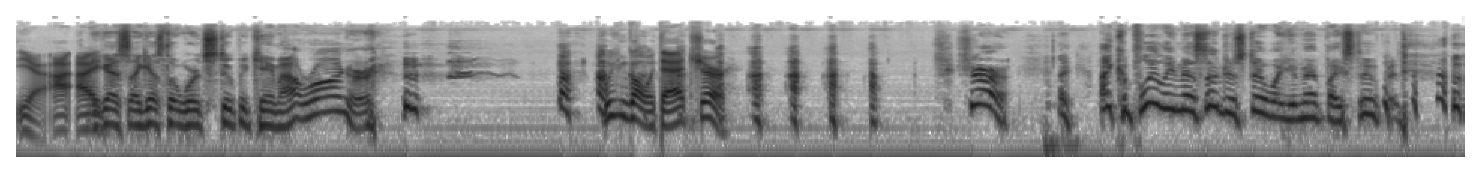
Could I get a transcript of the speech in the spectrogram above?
yeah, I, I, I guess I guess the word "stupid" came out wrong, or we can go with that. Sure. sure. I, I completely misunderstood what you meant by stupid.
